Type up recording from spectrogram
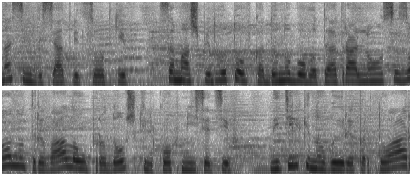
на 70%. Сама ж підготовка до нового театрального сезону тривала упродовж кількох місяців. Не тільки новий репертуар,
